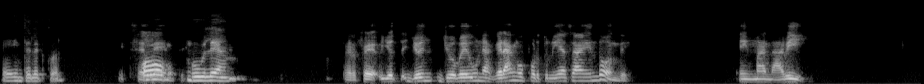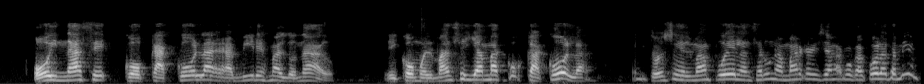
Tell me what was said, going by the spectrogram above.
eh, intelectual. Excelente. O googlean. Perfecto. Yo, yo, yo veo una gran oportunidad, ¿saben en dónde? En Manaví. Hoy nace Coca-Cola Ramírez Maldonado. Y como el man se llama Coca-Cola, entonces el man puede lanzar una marca que se llama Coca-Cola también.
